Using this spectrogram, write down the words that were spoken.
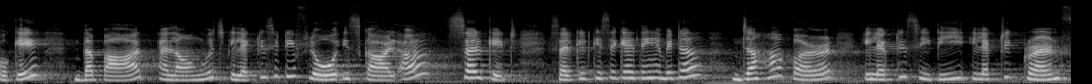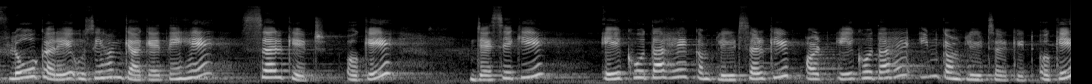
okay the path along which electricity flow is called a circuit circuit किसे कहते हैं बेटा? जहाँ पर इलेक्ट्रिसिटी इलेक्ट्रिक करंट फ्लो करे, उसे हम क्या कहते हैं? सर्किट ओके जैसे कि एक होता है कंप्लीट सर्किट और एक होता है incomplete circuit okay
